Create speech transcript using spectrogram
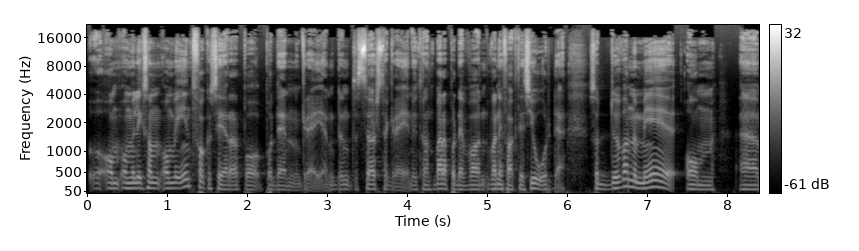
om, om, vi liksom, om vi inte fokuserar på, på den grejen, den största grejen, utan bara på det vad, vad ni faktiskt gjorde. Så du var nu med om eh,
